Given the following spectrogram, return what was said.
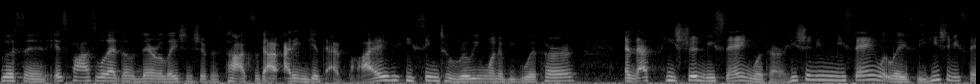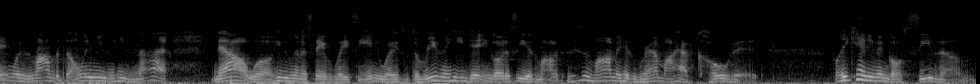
listen, it's possible that the, their relationship is toxic. I, I didn't get that vibe. He seemed to really want to be with her. And that's he should be staying with her. He shouldn't even be staying with Lacey. He should be staying with his mom. But the only reason he's not now, well, he was gonna stay with Lacey anyways. But the reason he didn't go to see his mom is because his mom and his grandma have COVID. So he can't even go see them.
